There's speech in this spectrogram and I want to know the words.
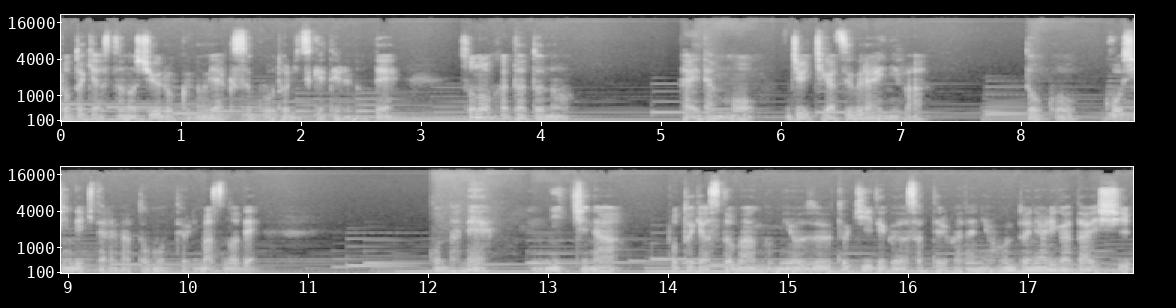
ポッドキャストの収録の約束を取り付けてるのでその方との対談も11月ぐらいには投稿更新できたらなと思っておりますのでこんなねニッチなポッドキャスト番組をずっと聞いてくださってる方には本当にありがたいし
